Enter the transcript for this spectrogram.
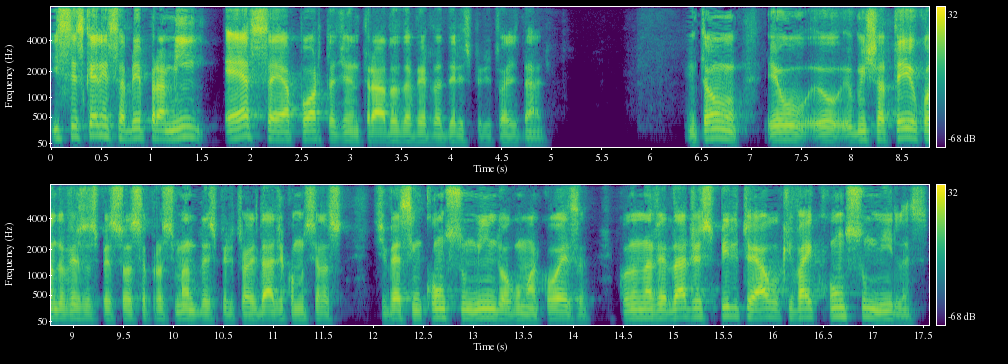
E vocês querem saber, para mim, essa é a porta de entrada da verdadeira espiritualidade. Então, eu, eu, eu me chateio quando vejo as pessoas se aproximando da espiritualidade como se elas estivessem consumindo alguma coisa, quando na verdade o espírito é algo que vai consumi-las.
